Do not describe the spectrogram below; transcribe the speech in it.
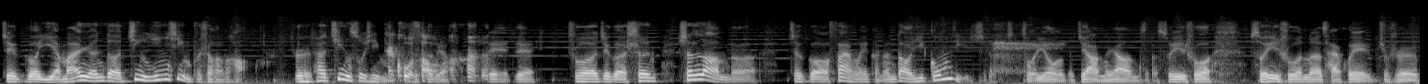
这个野蛮人的静音性不是很好，就是它竞速性太不是特别好。对对，说这个声声浪的这个范围可能到一公里之左右的这样的样子，所以说所以说呢才会就是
